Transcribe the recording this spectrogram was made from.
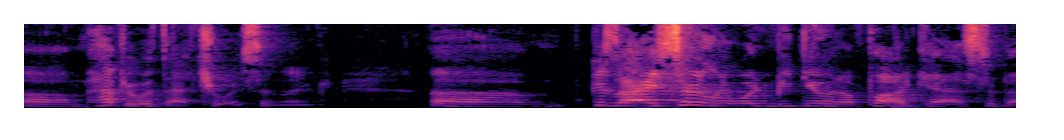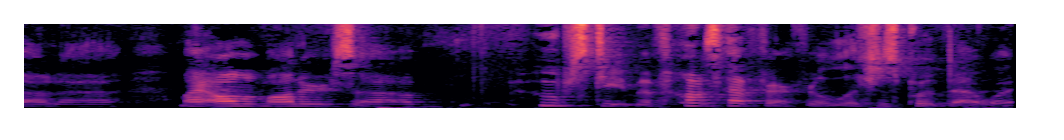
um, happy with that choice, I think. Because um, I certainly wouldn't be doing a podcast about uh, my alma mater's um, hoops team if I was at Fairfield. Let's just put it that way.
